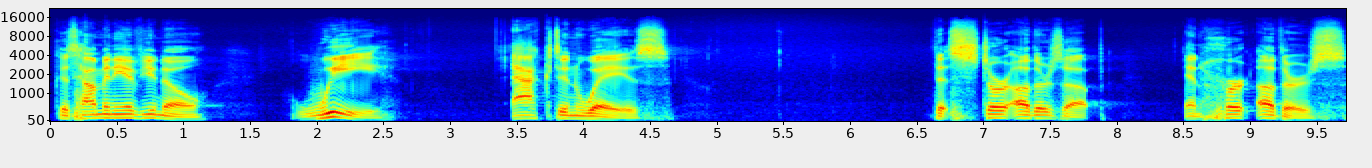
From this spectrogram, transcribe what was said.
Because how many of you know we act in ways that stir others up and hurt others,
